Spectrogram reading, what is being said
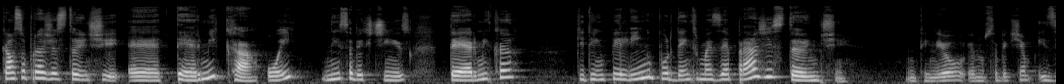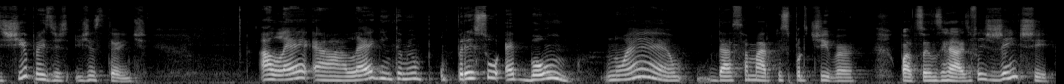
calça para gestante é térmica, oi, nem sabia que tinha isso, térmica, que tem pelinho por dentro, mas é para gestante, entendeu? Eu não sabia que tinha, existia para gestante. A, le, a legging também o preço é bom, não é dessa marca esportiva, 400 reais. Eu falei, gente,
